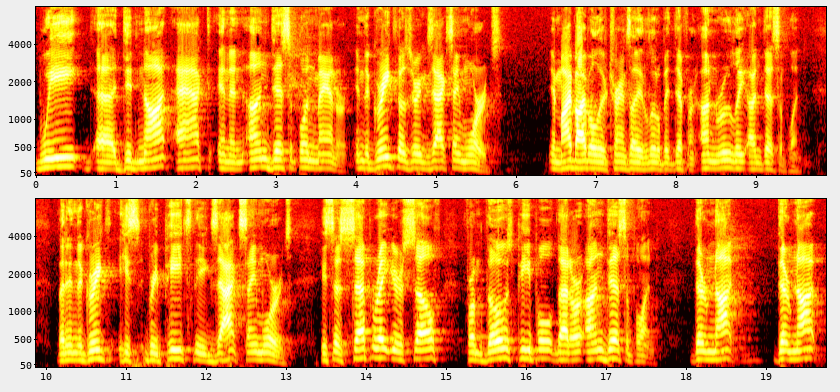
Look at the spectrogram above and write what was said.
we uh, did not act in an undisciplined manner. In the Greek, those are exact same words. In my Bible, they're translated a little bit different unruly, undisciplined. But in the Greek, he repeats the exact same words. He says, Separate yourself from those people that are undisciplined. They're not, they're not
